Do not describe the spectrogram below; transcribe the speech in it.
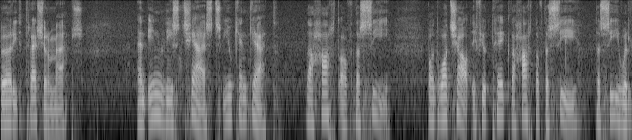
buried treasure maps. And in these chests you can get the heart of the sea. But watch out, if you take the heart of the sea, the sea will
